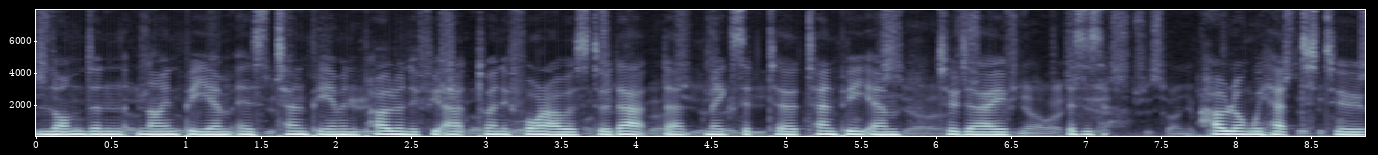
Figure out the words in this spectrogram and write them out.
london 9 p.m is 10 p.m in poland. If you add 24 hours to that that makes it uh, 10 p.m today. this is how long we had to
